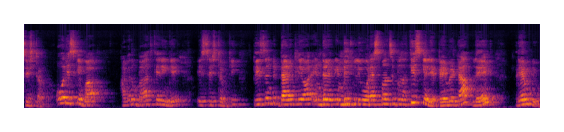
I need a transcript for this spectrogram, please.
system और इसके बाद, अगर हम बात करेंगे इस सिस्टम की। पीजेंट डायरेक्टली और इंडिविजुअली वो रेस्पॉन्सिबल था किसके लिए? Payment of land revenue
